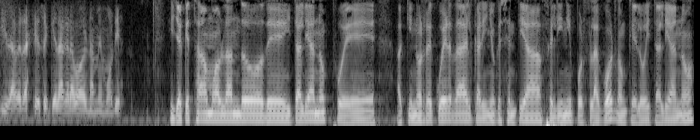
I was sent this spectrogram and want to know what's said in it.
y la verdad es que se queda grabado en la memoria. Y ya que estábamos hablando de italianos, pues aquí nos recuerda el cariño que sentía Fellini por Flash Gordon, que los italianos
